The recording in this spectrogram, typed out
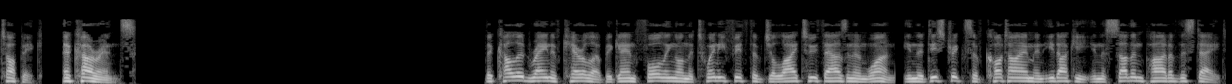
Topic: Occurrence. The coloured rain of Kerala began falling on 25 July 2001, in the districts of Kottayam and Idukki in the southern part of the state.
